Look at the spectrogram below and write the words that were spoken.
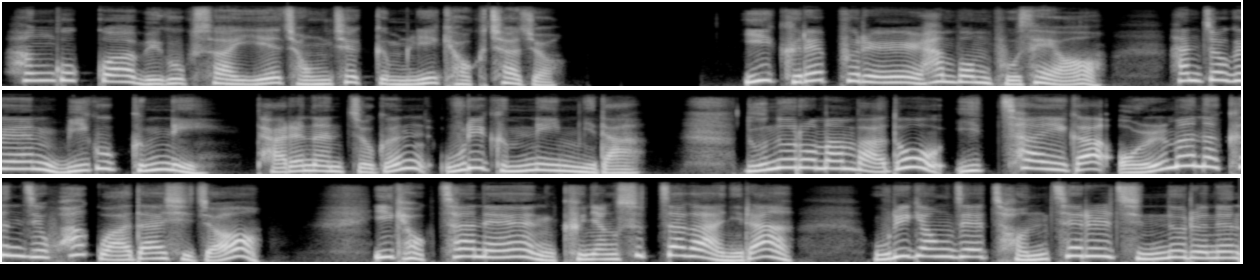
한국과 미국 사이의 정책금리 격차죠. 이 그래프를 한번 보세요. 한쪽은 미국 금리, 다른 한쪽은 우리 금리입니다. 눈으로만 봐도 이 차이가 얼마나 큰지 확 와닿으시죠? 이 격차는 그냥 숫자가 아니라 우리 경제 전체를 짓누르는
